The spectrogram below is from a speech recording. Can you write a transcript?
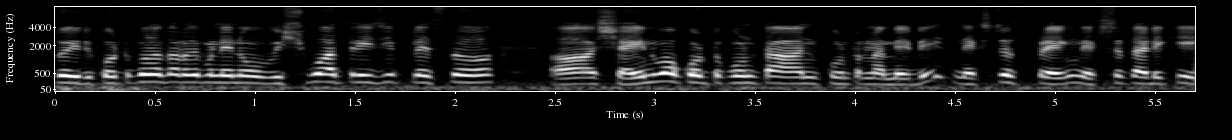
సో ఇది కొట్టుకున్న తర్వాత నేను విశ్వ త్రీ జీ ప్లస్ షైన్వా కొట్టుకుంటా అనుకుంటున్నా మేబీ నెక్స్ట్ స్ప్రేయింగ్ నెక్స్ట్ తడికి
